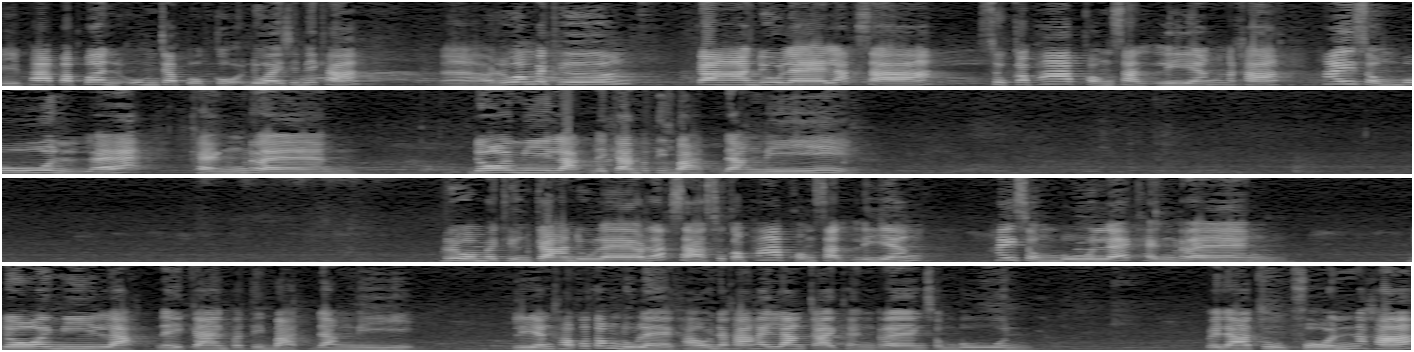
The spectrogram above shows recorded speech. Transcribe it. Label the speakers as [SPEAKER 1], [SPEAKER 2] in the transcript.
[SPEAKER 1] มีภาพปัปเปิลอุ้มเจ้าโปโกะด้วยใช่ไหมคะรวมไปถึงการดูแลรักษาสุขภาพของสัตว์เลี้ยงนะคะ ให้สมบูรณ์และแข็งแรง โดยมีหลักในการปฏิบัติดังนี้รวมไปถึงการดูแลรักษาสุขภาพของสัตว์เลี้ยง ให้สมบูรณ์และแข็งแรง โดยมีหลักในการปฏิบัติดังนี้ เลี้ยงเขาก็ต้องดูแลเขานะคะ ให้ร่างกายแข็งแรงสมบูรณ์ เวลาถูกฝนนะคะ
